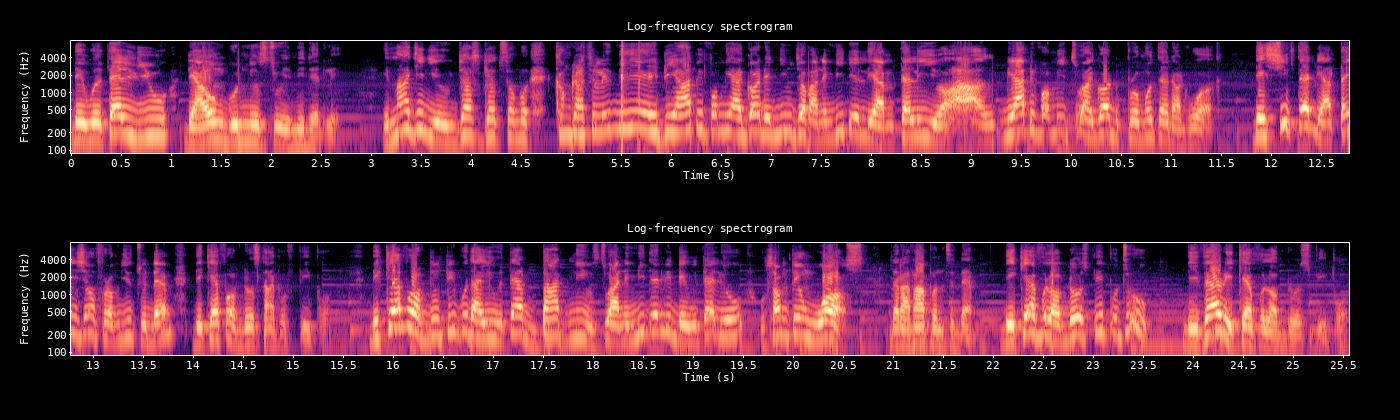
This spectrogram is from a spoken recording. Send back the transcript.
they will tell you their own good news too immediately Imagine you just get someone, congratulate me, be happy for me, I got a new job, and immediately I'm telling you, ah, be happy for me too, I got promoted at work. They shifted the attention from you to them. Be careful of those type of people. Be careful of those people that you will tell bad news to, and immediately they will tell you something worse that have happened to them. Be careful of those people too. Be very careful of those people.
